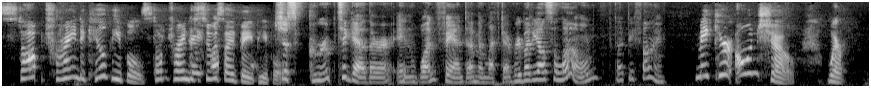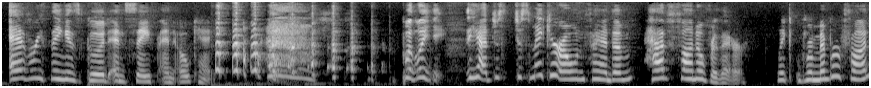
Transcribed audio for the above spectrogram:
Stop trying to kill people. Stop trying to suicide bait people. Just group together in one fandom and left everybody else alone. That'd be fine. make your own show where everything is good and safe and okay. but like yeah, just just make your own fandom. Have fun over there. Like remember fun?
